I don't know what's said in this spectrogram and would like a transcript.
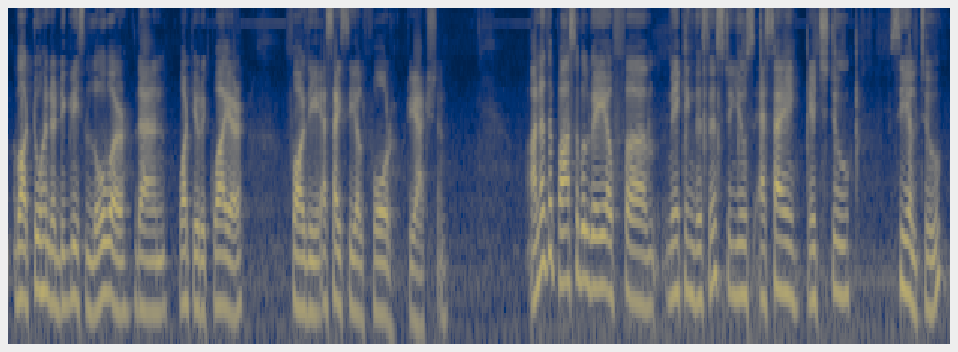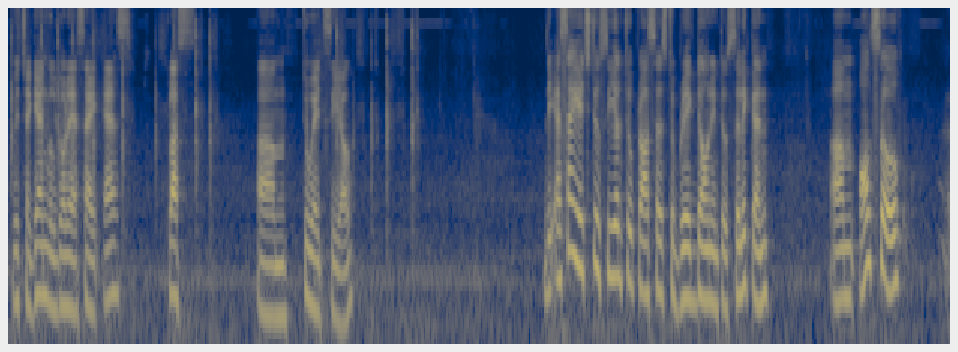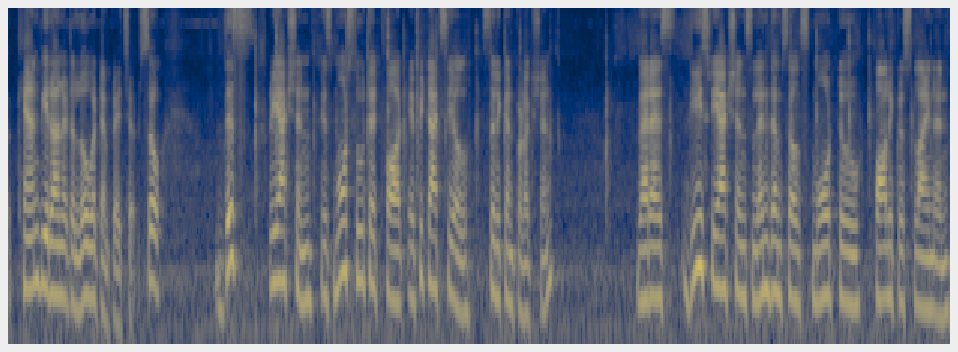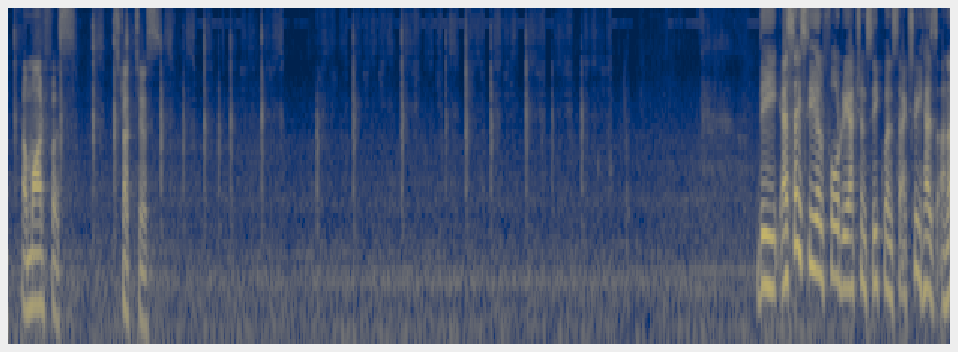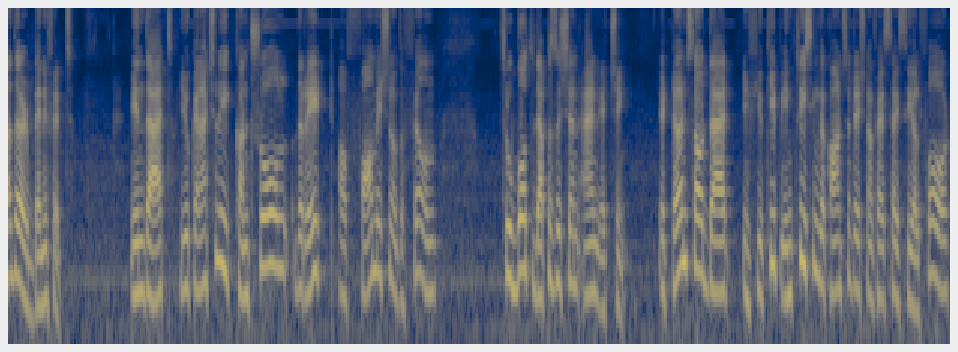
about 200 degrees lower than what you require for the SiCl4 reaction. Another possible way of um, making this is to use SiH2 Cl2 which again will go to SiS plus um, 2HCl. The SiH2 Cl2 process to break down into silicon um, also can be run at a lower temperature. So, this reaction is more suited for epitaxial silicon production whereas these reactions lend themselves more to polycrystalline and amorphous structures. The SiCl4 reaction sequence actually has another benefit in that you can actually control the rate of formation of the film through both deposition and etching. It turns out that if you keep increasing the concentration of SiCl4,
